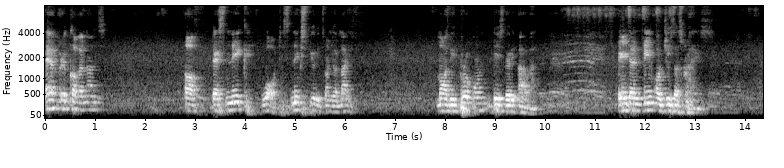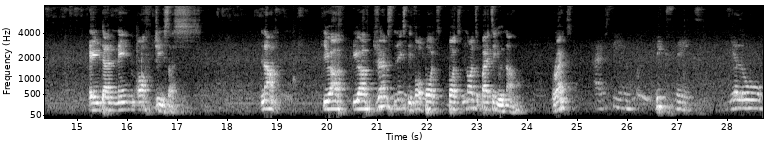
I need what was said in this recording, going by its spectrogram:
Every covenant of the snake word, snake spirit on your life must be broken this very hour. In the name of Jesus Christ. In the name of Jesus. Now, you have you have dreamt snakes before, but but not biting you now, right? I've seen big snakes, yellow,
